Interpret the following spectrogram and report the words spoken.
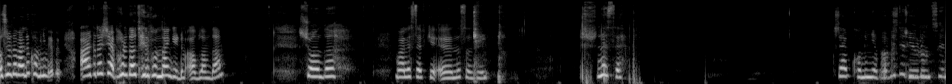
O sırada ben de kombin yapayım. Arkadaşlar burada telefondan girdim ablamdan. Şu anda maalesef ki e, nasıl diyeyim? Neyse. Güzel bir kombin yapmak istiyorum. Seni.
